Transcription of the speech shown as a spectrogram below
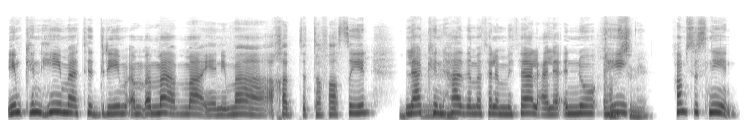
يمكن هي ما تدري ما ما يعني ما أخذت التفاصيل لكن هذا مثلا مثال على أنه خمس هي سنين. خمس سنين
